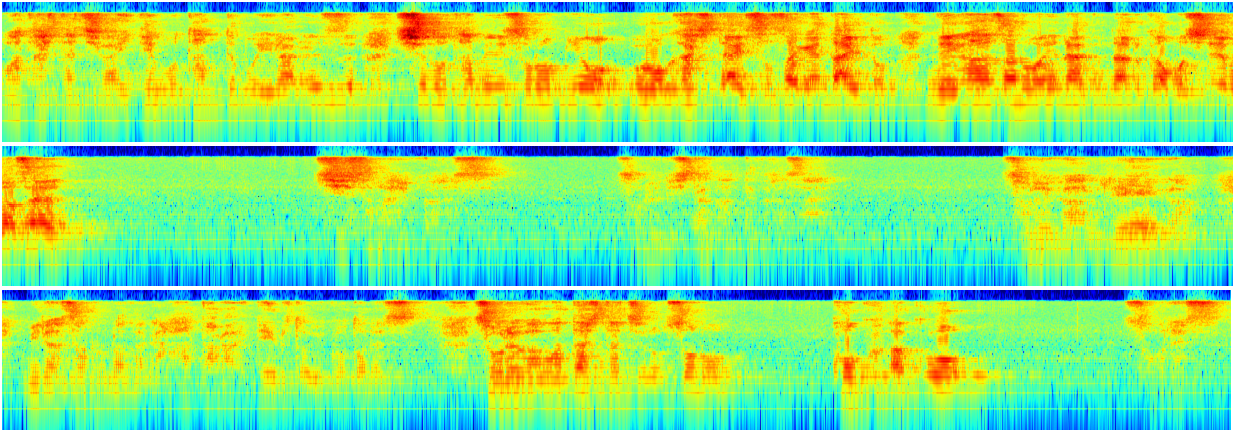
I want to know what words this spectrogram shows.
私たちがいても立ってもいられず主のためにその身を動かしたい捧げたいと願わざるを得なくなるかもしれません。小さな変化です。それに従ってください。それが霊が皆さんの中で働いているということです。それは私たちのその告白を。そうです。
